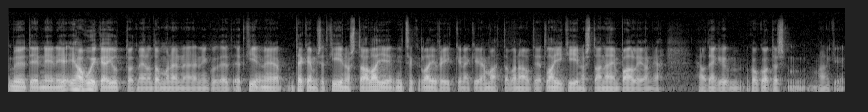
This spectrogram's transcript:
myytiin, niin ihan huikea juttu, että meillä on tuommoinen, niin että, että meidän tekemiset kiinnostaa, laji, itse lajifriikkinäkin ihan mahtava nauti, että laji kiinnostaa näin paljon ja, ja jotenkin koko tässä, ainakin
